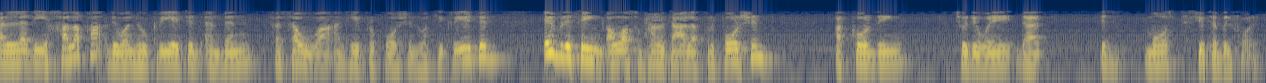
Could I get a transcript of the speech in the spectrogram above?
الذي خلق the one who created and then فسوى and he proportioned what he created everything Allah subhanahu wa ta'ala proportioned according to the way that is most suitable for it.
